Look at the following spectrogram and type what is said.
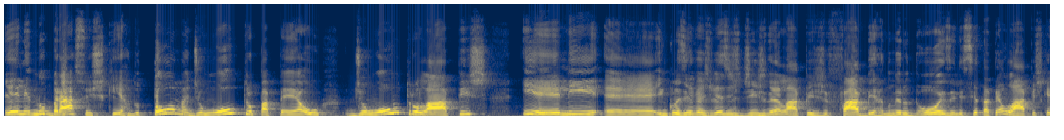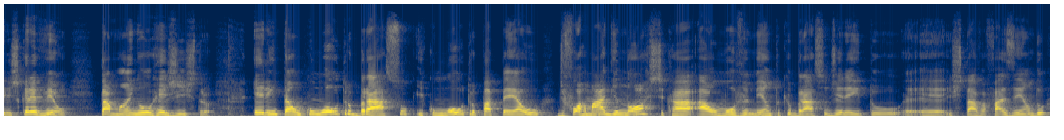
ele no braço esquerdo toma de um outro papel, de um outro lápis, e ele, é, inclusive, às vezes diz, né, lápis de Faber, número 2, ele cita até o lápis que ele escreveu, tamanho registro ele então com outro braço e com outro papel, de forma agnóstica ao movimento que o braço direito é, estava fazendo,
